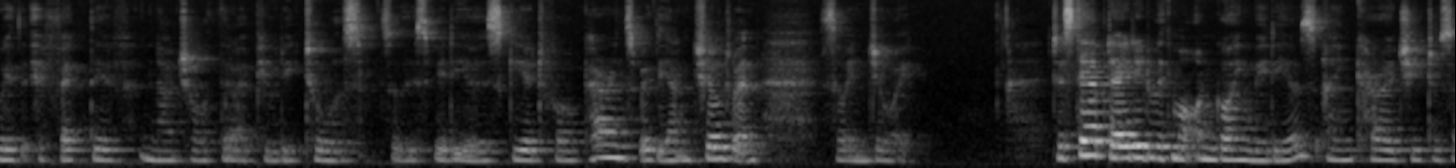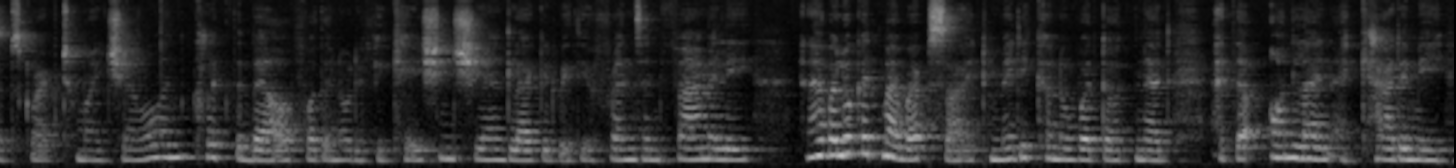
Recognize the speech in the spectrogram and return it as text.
with effective natural therapeutic tools. So this video is geared for parents with young children, so enjoy. To stay updated with my ongoing videos, I encourage you to subscribe to my channel and click the bell for the notification, share and like it with your friends and family, and have a look at my website, medicanova.net, at the online academy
